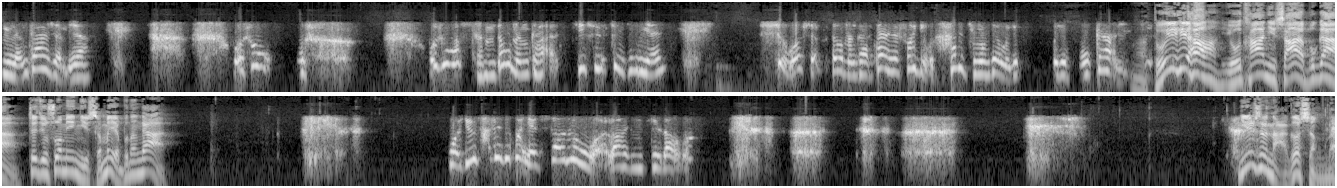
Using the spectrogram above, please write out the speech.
你能干什么呀？”我说：“我说，我说我什么都能干。其实这些年是我什么都能干，但是说有他的情况下，我就我就不干。”啊，对呀，有他你啥也不干，这就说明你什么也不能干。我觉得他这句话也伤着我了，你知道吗？您是哪个省的？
